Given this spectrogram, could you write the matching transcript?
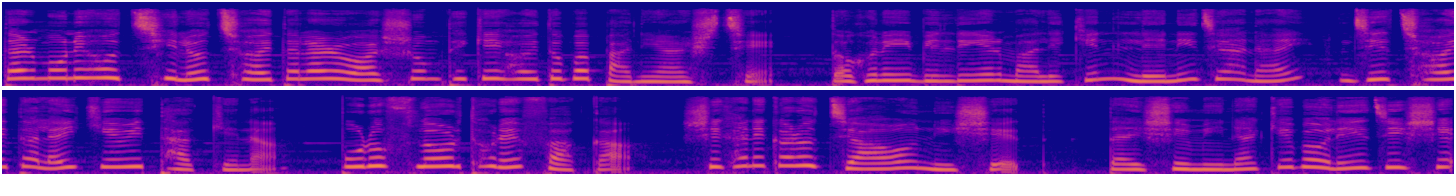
তার মনে হচ্ছিল ছয়তলার ওয়াশরুম থেকেই হয়তোবা পানি আসছে। তখন এই বিল্ডিংয়ের মালিকিন লেনি জানায় যে ছয়তলায় কেউই থাকে না। পুরো ফ্লোর ধরে ফাঁকা। সেখানে কারও যাওয়াও নিষেধ। তাই সে মিনাকে বলে যে সে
